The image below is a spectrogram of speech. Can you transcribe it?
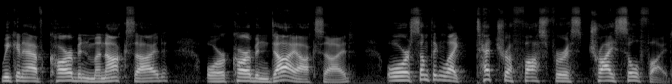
We can have carbon monoxide, or carbon dioxide, or something like tetraphosphorus trisulfide.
